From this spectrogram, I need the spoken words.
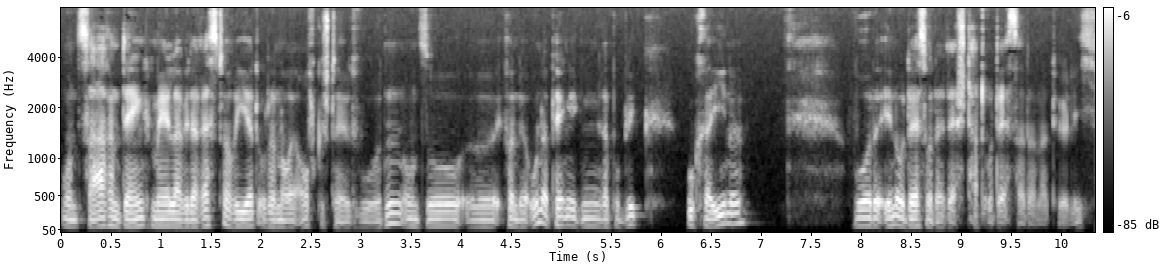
und Zarendenkmäler wieder restauriert oder neu aufgestellt wurden. Und so äh, von der unabhängigen Republik Ukraine wurde in Odessa oder der Stadt Odessa dann natürlich,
